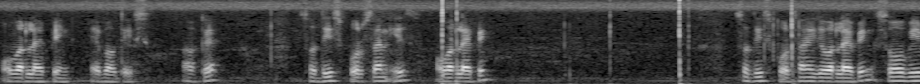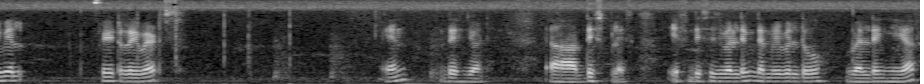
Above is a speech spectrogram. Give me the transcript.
overlapping above this. Okay? So this portion is overlapping. So this portion is overlapping. So we will fit rivets in this joint uh, this place. If this is welding then we will do welding here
